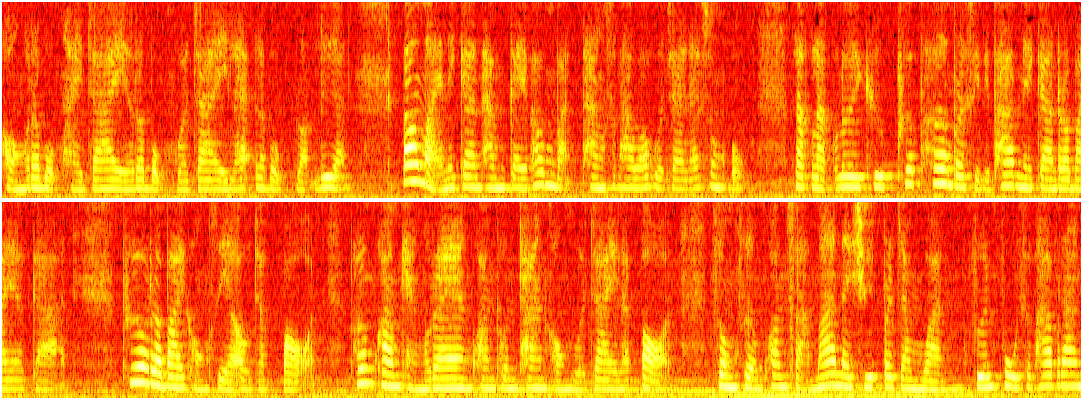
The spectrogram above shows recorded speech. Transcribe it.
ของระบบหายใจ ระบบหัวใจและระบบหลอดเลือด เป้าหมายในการทำกายภาพบำบัดทางสภาวะหัวใจและทรวงอก หลักๆ เลยคือเพื่อเพิ่มประสิทธิภาพในการระบายอากาศ เพื่อระบายของเสียออกจากปอด เพิ่มความแข็งแรง ความทนทานของหัวใจและปอด ส่งเสริมความสามารถในชีวิตประจำวัน ฟื้นฟูสภาพร่าง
